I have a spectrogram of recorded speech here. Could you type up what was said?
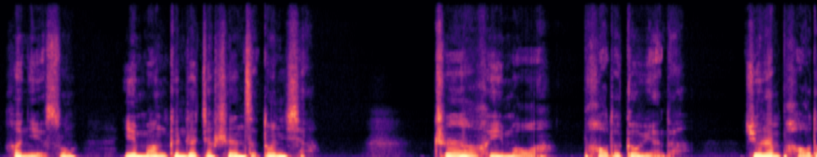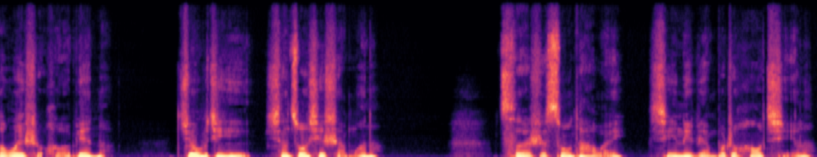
和聂苏也忙跟着将身子蹲下。这黑猫啊，跑得够远的，居然跑到渭水河边了，究竟想做些什么呢？此时苏大为心里忍不住好奇了。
